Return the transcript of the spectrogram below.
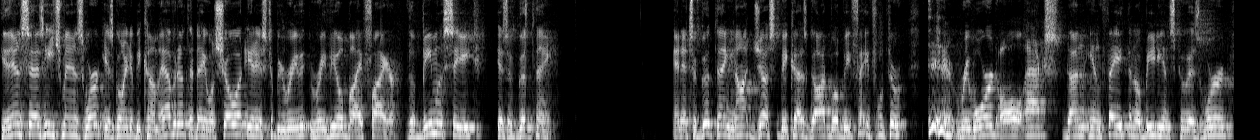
He then says each man's work is going to become evident. The day will show it. It is to be re- revealed by fire. The Bema seat is a good thing. And it's a good thing not just because God will be faithful to reward all acts done in faith and obedience to His word.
